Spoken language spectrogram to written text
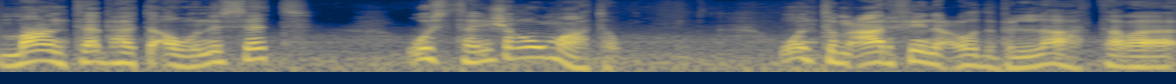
ما انتبهت أو نست واستنشقوا وماتوا. وأنتم عارفين أعوذ بالله ترى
